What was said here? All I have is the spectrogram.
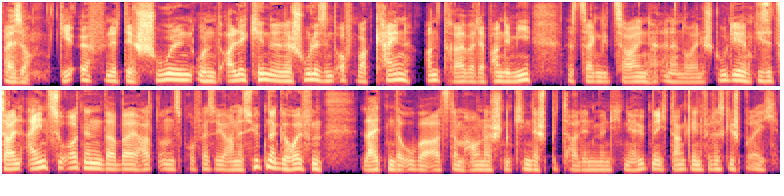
Also geöffnete Schulen und alle Kinder in der Schule sind offenbar kein Antreiber der Pandemie. Das zeigen die Zahlen einer neuen Studie. Diese Zahlen einzuordnen, dabei hat uns Professor Johannes Hübner geholfen, leitender Oberarzt am Haunerschen Kinderspital in München. Herr Hübner, ich danke Ihnen für das Gespräch.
